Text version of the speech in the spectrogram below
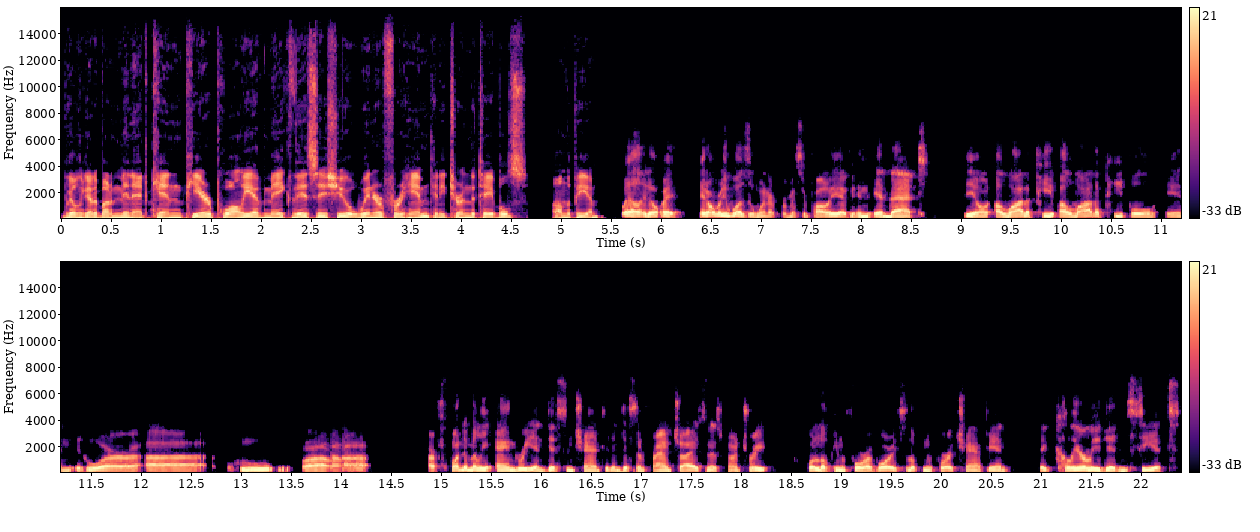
We only got about a minute. Can Pierre Poilievre make this issue a winner for him? Can he turn the tables on the PM? Well, it, it already was a winner for Mr. Poilievre in, in that you know a lot of people a lot of people in who are uh, who uh, are fundamentally angry and disenchanted and disenfranchised in this country were looking for a voice, looking for a champion. They clearly didn't see it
